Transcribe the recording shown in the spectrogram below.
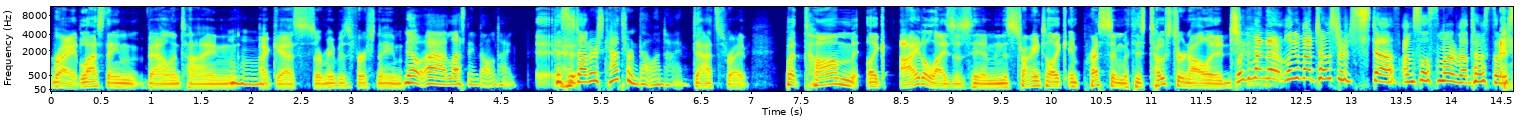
Right. Last name Valentine, Mhm. I guess, or maybe his first name. No, uh, last name Valentine. Because his daughter is Katherine Valentine. That's right. But Tom like idolizes him and is trying to like impress him with his toaster knowledge. Look at my look at my toaster stuff. I'm so smart about toasters.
